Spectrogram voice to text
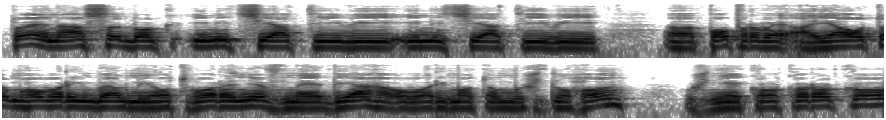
to je následok iniciatívy, iniciatívy e, poprvé, a ja o tom hovorím veľmi otvorene v médiách a hovorím o tom už dlho, už niekoľko rokov,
